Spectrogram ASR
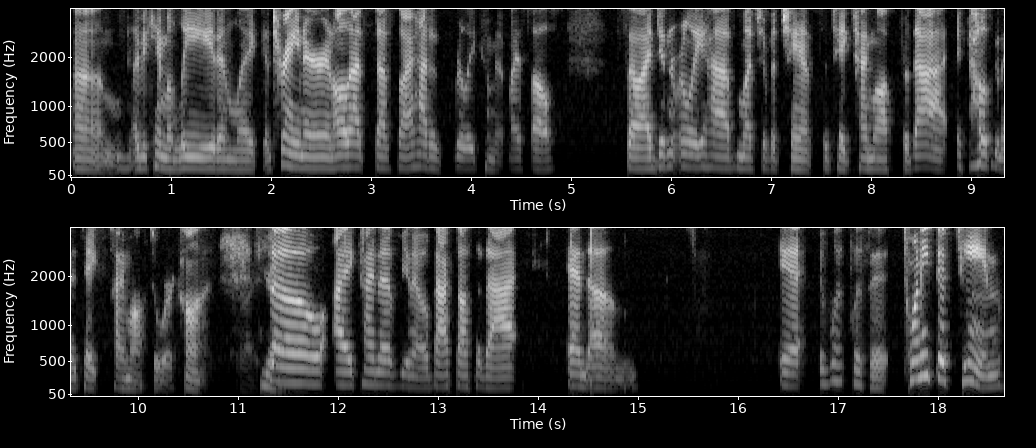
Um, I became a lead and like a trainer and all that stuff. So I had to really commit myself. So I didn't really have much of a chance to take time off for that if I was going to take time off to work haunt. Right. Yeah. So I kind of, you know, backed off of that. And um it what was it? 2015.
